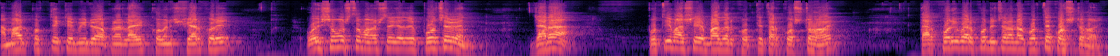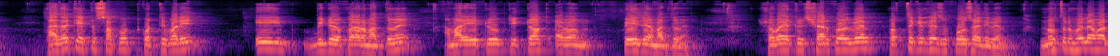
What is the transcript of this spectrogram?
আমার প্রত্যেকটা ভিডিও আপনার লাইক কমেন্ট শেয়ার করে ওই সমস্ত মানুষদের কাছে পৌঁছাবেন। যারা প্রতি মাসে বাজার করতে তার কষ্ট হয় তার পরিবার পরিচালনা করতে কষ্ট হয়। তাদেরকে একটু সাপোর্ট করতে পারি এই ভিডিও করার মাধ্যমে, আমার ইউটিউব টিকটক এবং পেজের মাধ্যমে। সবাই একটু শেয়ার করবেন, প্রত্যেকের কাছে পৌঁছায় দিবেন। নতুন হলে আমার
